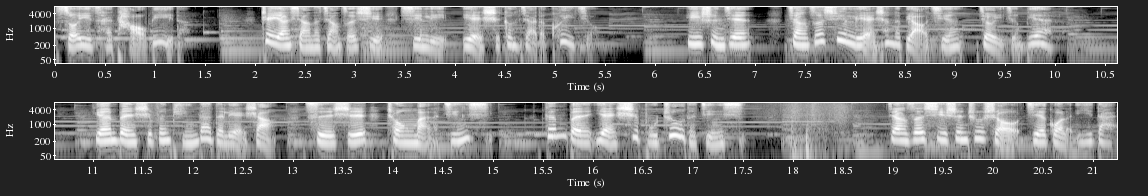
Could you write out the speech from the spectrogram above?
所以才逃避的。这样想的蒋泽旭心里也是更加的愧疚。一瞬间，蒋泽旭脸上的表情就已经变了。原本十分平淡的脸上，此时充满了惊喜，根本掩饰不住的惊喜。蒋泽旭伸出手接过了衣袋，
